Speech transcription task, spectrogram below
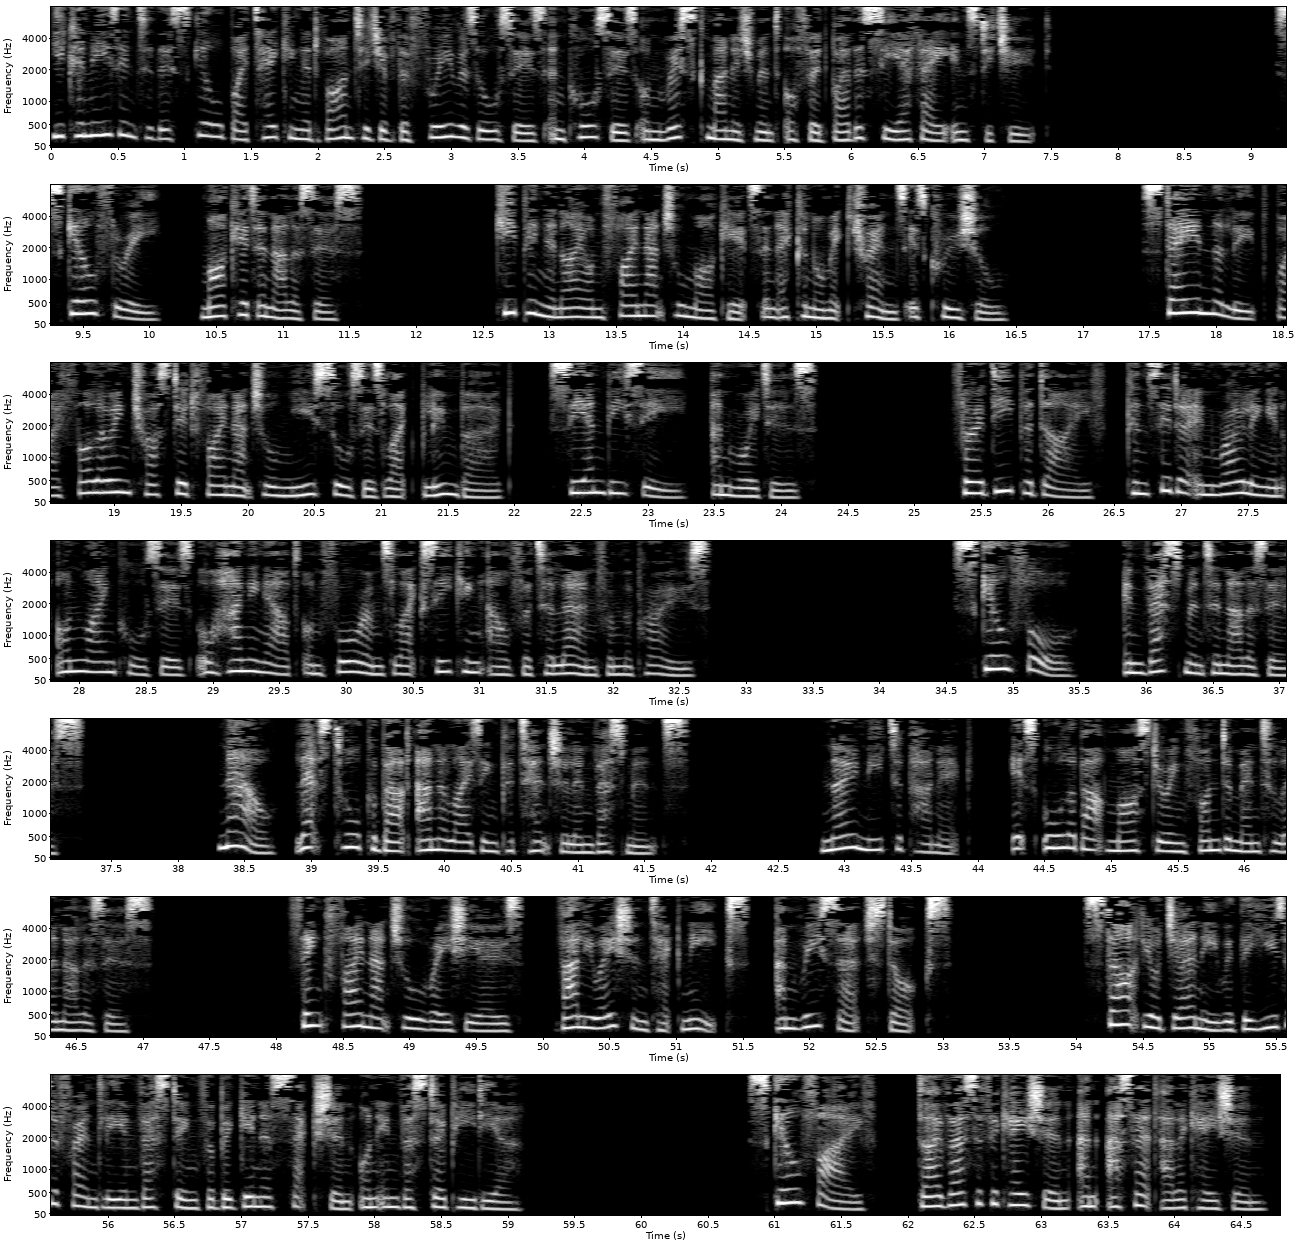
You can ease into this skill by taking advantage of the free resources and courses on risk management offered by the CFA Institute. Skill 3. Market Analysis. Keeping an eye on financial markets and economic trends is crucial. Stay in the loop by following trusted financial news sources like Bloomberg, CNBC, and Reuters. For a deeper dive, consider enrolling in online courses or hanging out on forums like Seeking Alpha to learn from the pros. Skill 4. Investment Analysis. Now, let's talk about analyzing potential investments. No need to panic, it's all about mastering fundamental analysis. Think financial ratios, valuation techniques, and research stocks. Start your journey with the user-friendly Investing for Beginners section on Investopedia. Skill 5. Diversification and Asset Allocation.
